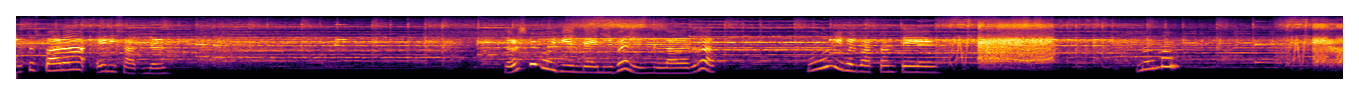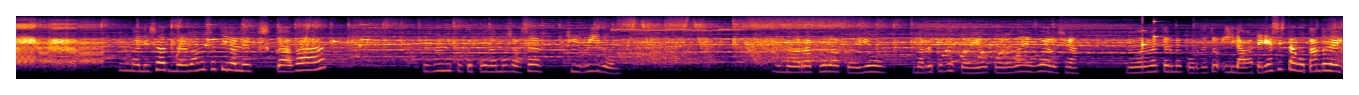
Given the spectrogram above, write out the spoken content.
Esto es para Ellis Adler. La verdad es que voy bien de nivel, la verdad. Un nivel bastante... Normal. Venga, Adler, vamos a tirarle excavar. Que es lo único que podemos hacer. Chirrido. más rápido que yo. Más rápido que yo, pero da igual, o sea, me voy a meterme por dentro. Y la batería se está agotando del...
